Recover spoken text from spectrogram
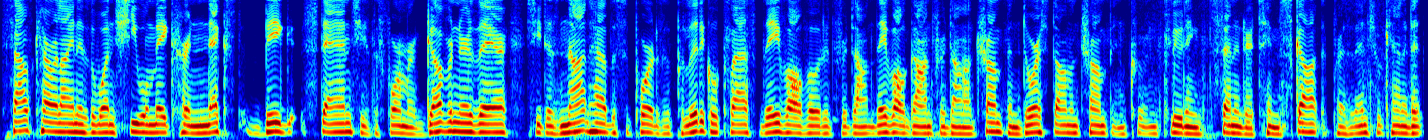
South Carolina is the one she will make her next big stand. She's the former governor there. She does not have the support of the political class. They've all voted for Don. They've all gone for Donald Trump, endorsed Donald Trump, including Senator Tim Scott, the presidential candidate.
